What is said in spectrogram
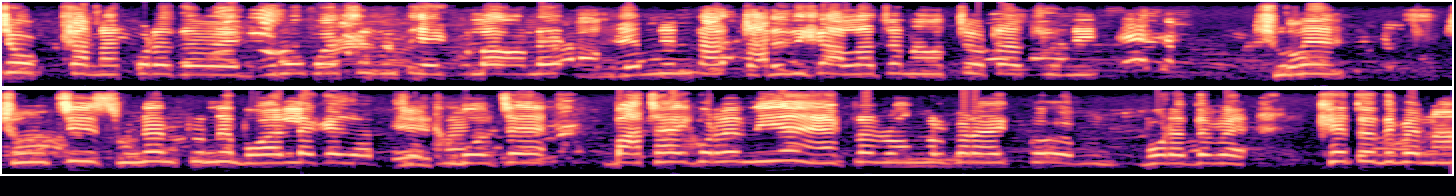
চোখ কানা করে দেবে। বুড়ো বয়সে যদি এগুলা হলে, এমনি না, চারিদিকে আলোচনা হচ্ছে, ওটা শুনি। শুনে, শুনছি, শুনে টুনে ভয় লেগে যাচ্ছে। বলছে, বাছাই করে নিয়ে একটা রঙ্গল করে ভরে দেবে। খেতে দিবে না।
